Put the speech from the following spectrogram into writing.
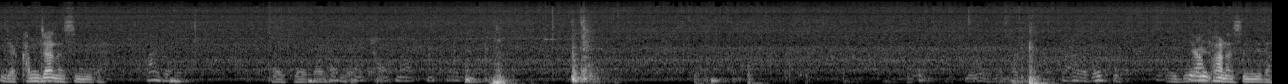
이제 감자 넣습니다. 양파 넣습니다.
